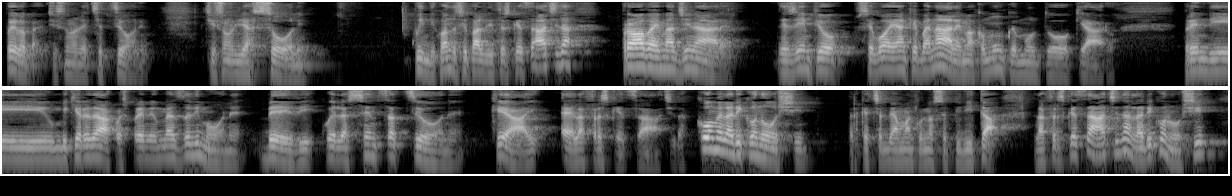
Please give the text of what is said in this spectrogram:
Poi vabbè, ci sono le eccezioni, ci sono gli assoli. Quindi quando si parla di freschezza acida, prova a immaginare, esempio se vuoi anche banale, ma comunque molto chiaro prendi un bicchiere d'acqua, spremi un mezzo limone, bevi, quella sensazione che hai è la freschezza acida. Come la riconosci? Perché abbiamo anche una sapidità. La freschezza acida la riconosci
